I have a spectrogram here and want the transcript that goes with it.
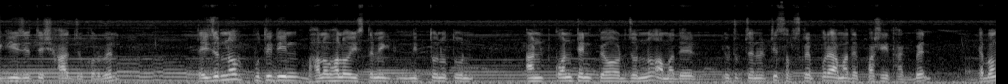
এগিয়ে যেতে সাহায্য করবেন। এই জন্য প্রতিদিন ভালো ভালো ইসলামিক নিত্য নতুন কন্টেন্ট পাওয়ার জন্য আমাদের ইউটিউব চ্যানেলটি সাবস্ক্রাইব করে আমাদের পাশেই থাকবেন এবং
